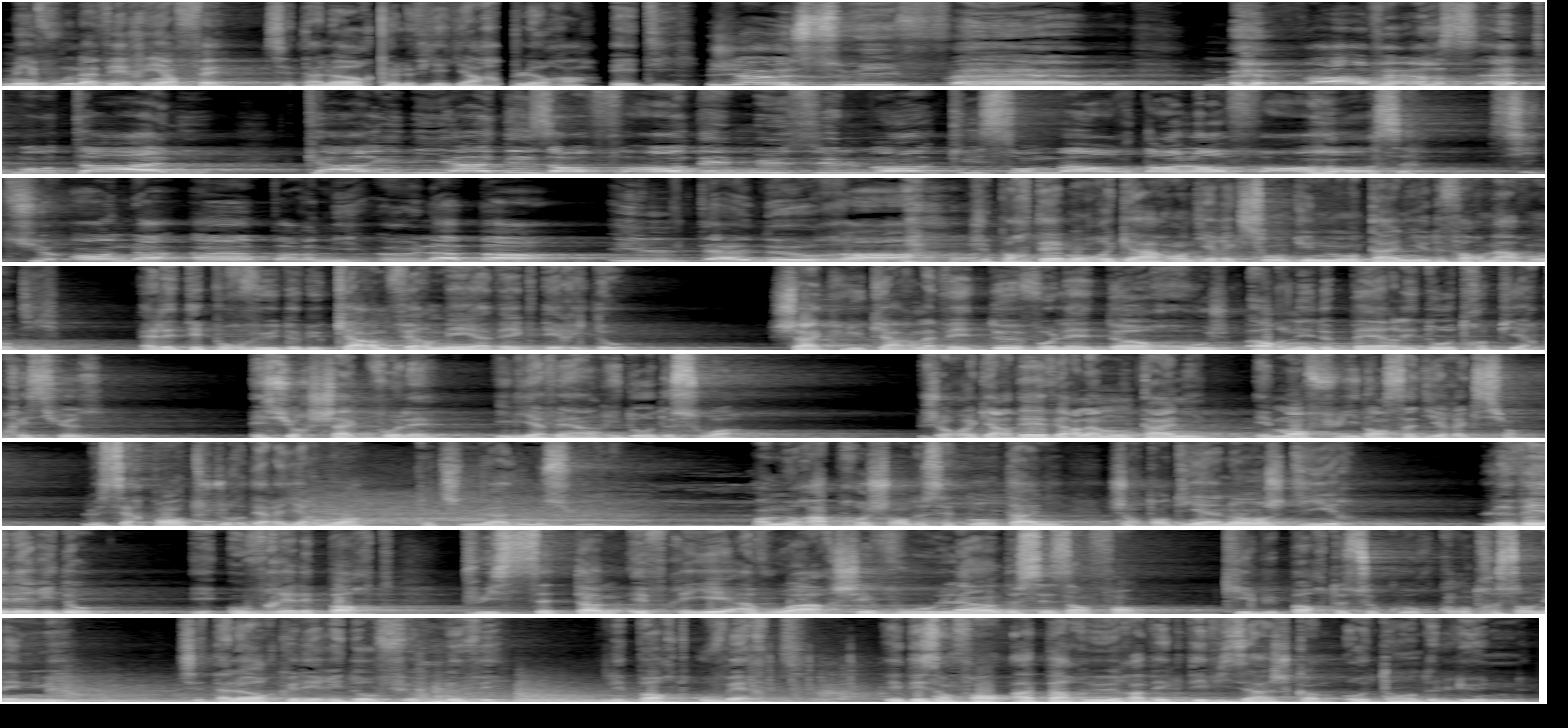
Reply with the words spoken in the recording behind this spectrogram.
mais vous n'avez rien fait. C'est alors que le vieillard pleura et dit Je suis faible, mais va vers cette montagne, car il y a des enfants, des musulmans qui sont morts dans l'enfance. Si tu en as un parmi eux là-bas, il t'aidera. Je portais mon regard en direction d'une montagne de format arrondi. Elle était pourvue de lucarnes fermées avec des rideaux. Chaque lucarne avait deux volets d'or rouge ornés de perles et d'autres pierres précieuses. Et sur chaque volet, il y avait un rideau de soie. Je regardai vers la montagne et m'enfuis dans sa direction. Le serpent, toujours derrière moi, continua de me suivre. En me rapprochant de cette montagne, j'entendis un ange dire Levez les rideaux et ouvrez les portes, puisse cet homme effrayé avoir chez vous l'un de ses enfants qui lui porte secours contre son ennemi. C'est alors que les rideaux furent levés, les portes ouvertes, et des enfants apparurent avec des visages comme autant de lunes.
